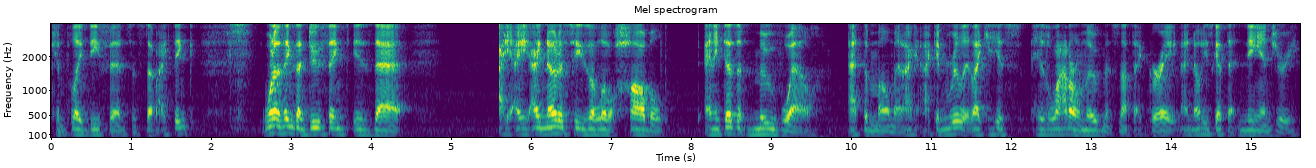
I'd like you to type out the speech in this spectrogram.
can play defense and stuff. I think one of the things I do think is that I, I, I notice he's a little hobbled and he doesn't move well at the moment. I, I can really like his his lateral movement's not that great. I know he's got that knee injury.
